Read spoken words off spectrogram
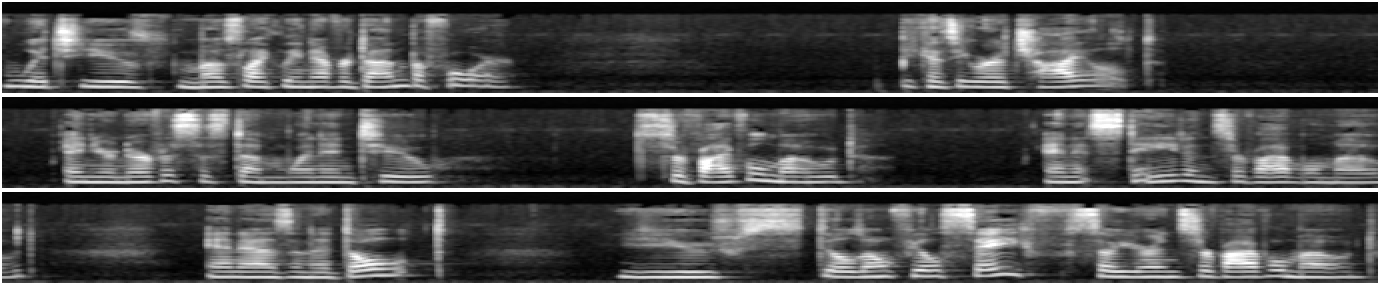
which you've most likely never done before because you were a child and your nervous system went into survival mode and it stayed in survival mode. And as an adult, you still don't feel safe, so you're in survival mode.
